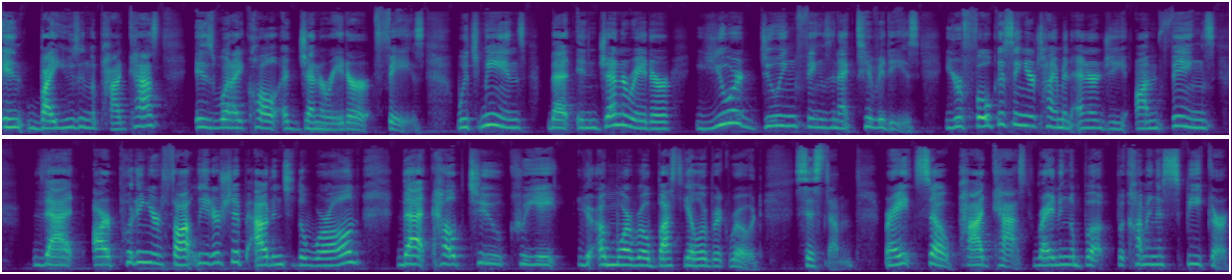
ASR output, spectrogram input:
in by using the podcast is what I call a generator phase, which means that in generator, you are doing things and activities. You're focusing your time and energy on things that are putting your thought leadership out into the world that help to create a more robust yellow brick road system right? So podcast writing a book becoming a speaker.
